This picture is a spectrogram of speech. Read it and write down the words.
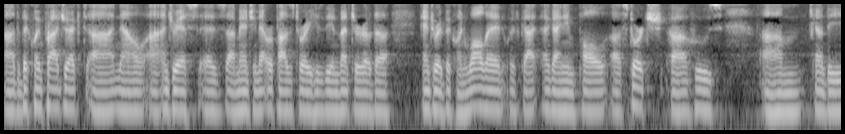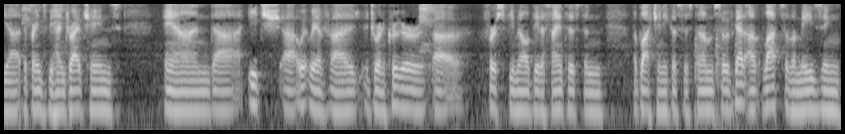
Uh, the Bitcoin project. Now Andreas is managing that repository. He's the inventor of the Android Bitcoin wallet. We've got a guy named Paul Sztorc, who's um, kind of the the brains behind Drivechains. And each we, we, have uh, Jordan Kruger, first female data scientist in the blockchain ecosystem. So we've got lots of amazing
